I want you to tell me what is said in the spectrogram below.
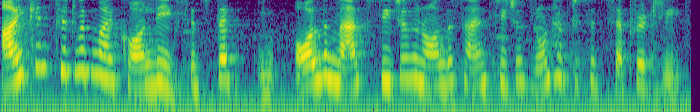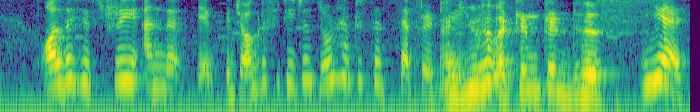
I can sit with my colleagues. It's that all the maths teachers and all the science teachers don't have to sit separately. all the history and the uh, geography teachers don't have to sit separately. And you have attempted this. Yes,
